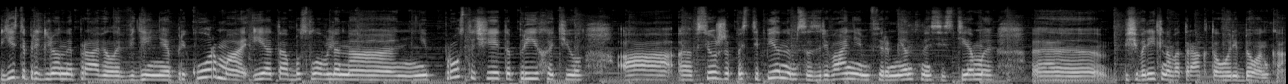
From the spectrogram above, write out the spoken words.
Есть определенные правила введения прикорма, и это обусловлено не просто чьей-то прихотью, а все же постепенным созреванием ферментной системы э, пищеварительного тракта у ребенка.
